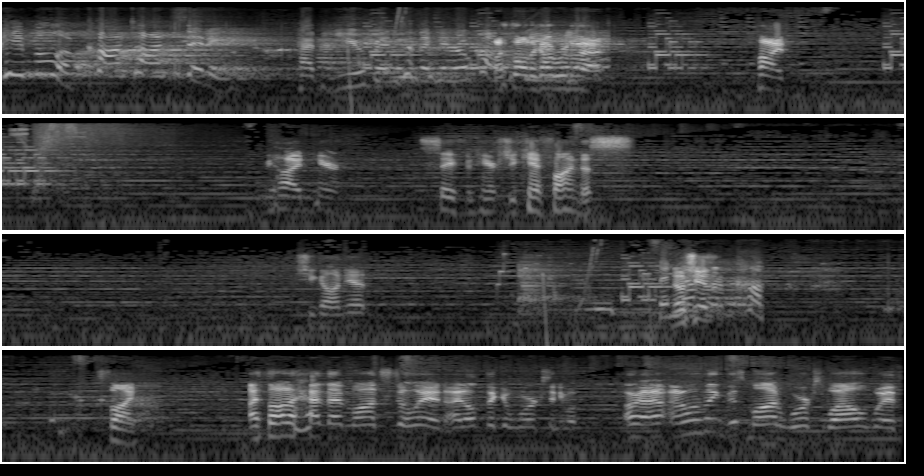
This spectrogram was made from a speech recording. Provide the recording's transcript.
People of Conton City, have you been to the Hero I thought I got rid of that. Hide. We hide in here. It's safe in here. She can't find us. Is she gone yet? The No, she isn't. com- It's fine. I thought I had that mod still in. I don't think it works anymore. Alright, I I don't think this mod works well with...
